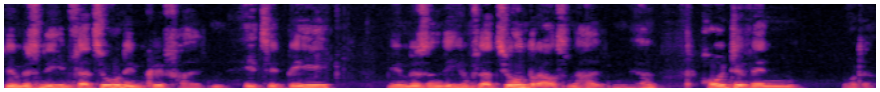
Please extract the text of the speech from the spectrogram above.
Wir müssen die Inflation im Griff halten. EZB, wir müssen die Inflation draußen halten. Ja. Heute, wenn, oder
